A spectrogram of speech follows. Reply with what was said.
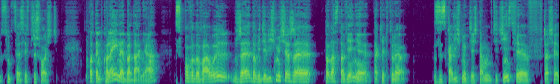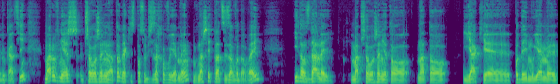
y, sukcesy w przyszłości. Potem kolejne badania spowodowały, że dowiedzieliśmy się, że to nastawienie, takie, które zyskaliśmy gdzieś tam w dzieciństwie, w czasie edukacji, ma również przełożenie na to, w jaki sposób się zachowujemy w naszej pracy zawodowej. Idąc dalej, ma przełożenie to na to, jakie podejmujemy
